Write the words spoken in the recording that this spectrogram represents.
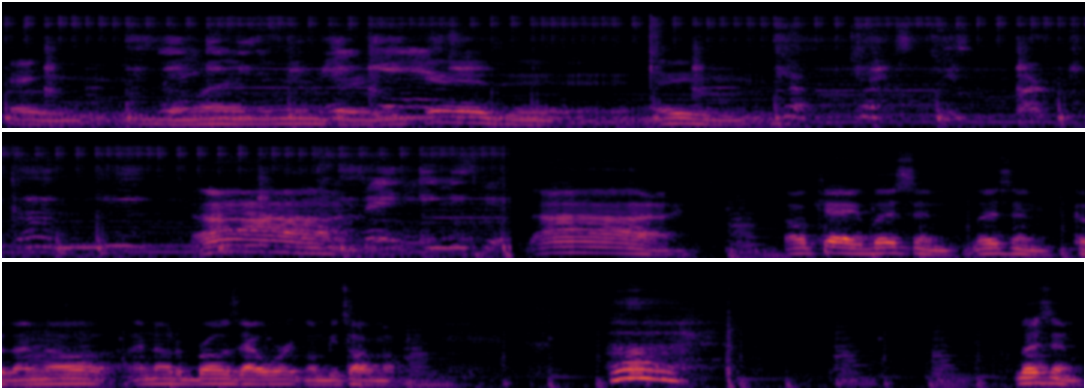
Hey, the one in Jersey, Hey. Okay, listen, listen, because I know I know the bros at work gonna be talking about. listen,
